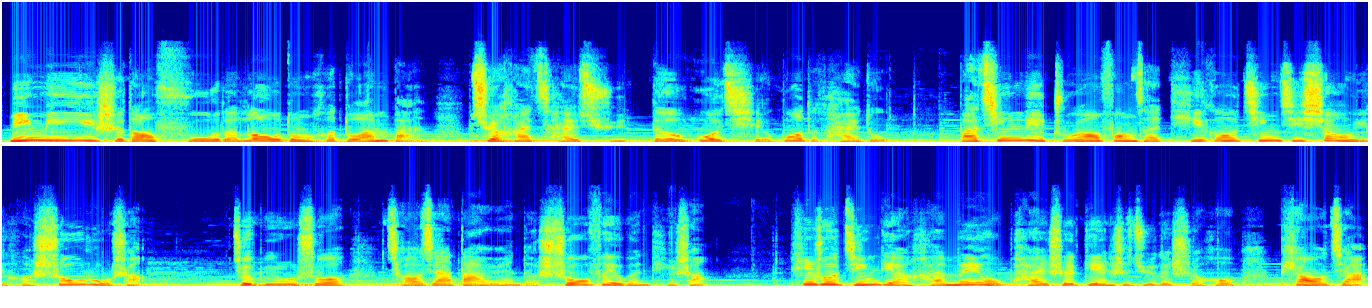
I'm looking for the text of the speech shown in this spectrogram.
明明意识到服务的漏洞和短板，却还采取得过且过的态度，把精力主要放在提高经济效益和收入上。就比如说乔家大院的收费问题上，听说景点还没有拍摄电视剧的时候，票价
